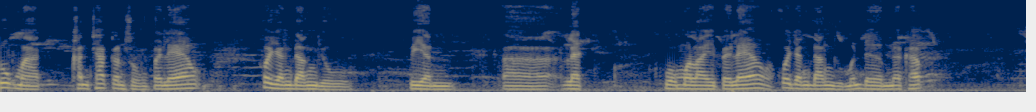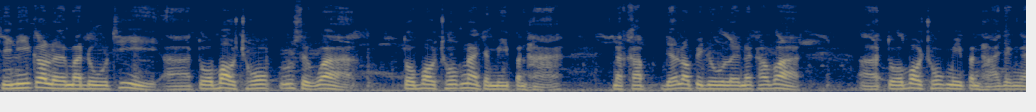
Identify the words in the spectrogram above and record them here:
ลูกหมาก คันชักกันส่งไปแล้ว ก็ยังดังอยู่เปลี่ยนแหลกพวงมาลัยไปแล้ว ก็ยังดังอยู่เหมือนเดิมนะครับ ทีนี้ก็เลยมาดูที่ตัวเบ้าโชครู้สึกว่าตัวเบ้าโชคน่าจะมีปัญหานะครับ เดี๋ยวเราไปดูเลยนะครับว่าอ่าตัวเบ้าโชคมีปัญหายังไง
